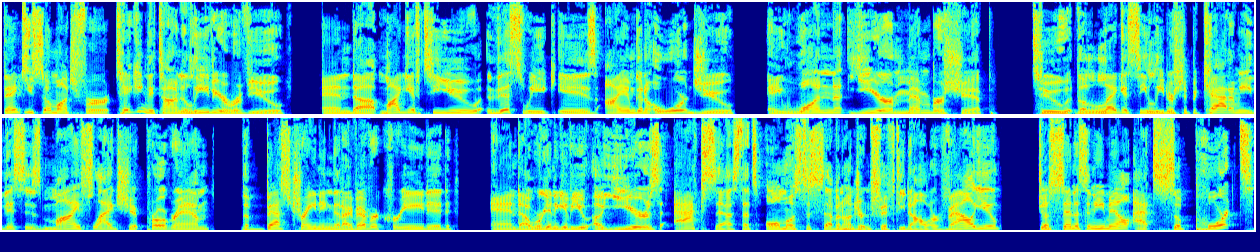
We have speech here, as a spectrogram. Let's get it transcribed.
Thank you so much for taking the time to leave your review. And uh, my gift to you this week is I am going to award you a one year membership to the Legacy Leadership Academy. This is my flagship program, the best training that I've ever created. And uh, we're going to give you a year's access. That's almost a $750 value. Just send us an email at support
